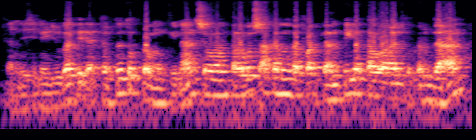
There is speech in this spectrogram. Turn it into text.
dan di sini juga tidak tertutup kemungkinan seorang Taurus akan mendapatkan tiga tawaran pekerjaan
